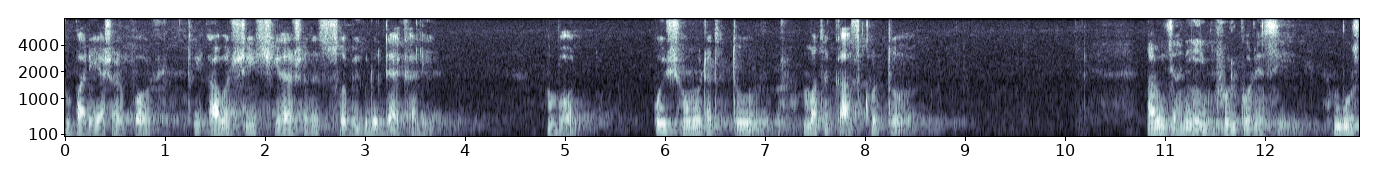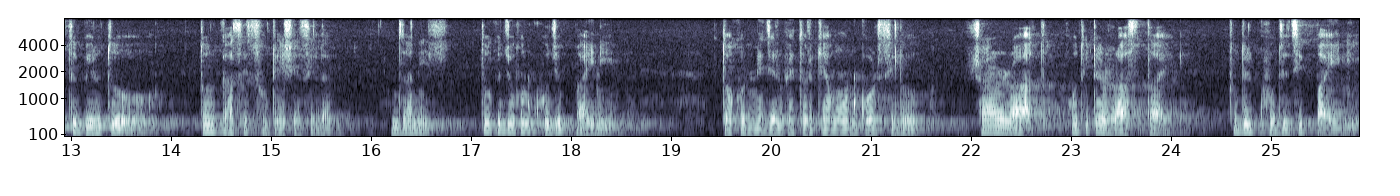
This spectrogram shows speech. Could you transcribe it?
বাড়ি আসার পর তুই আবার সেই শিলার সাথে ছবিগুলো দেখালি। বল, ওই সময়টাতে তোর মাথা কাজ করতো? আমি জানি ভুল করেছি। বুঝতে পেরেতো তোর কাছে ছুটে এসেছিলাম। জানিস, তোকে যখন খুঁজে পাইনি তখন নিজের ভেতর কেমন করছিল? সারা রাত প্রতিটা রাস্তায় তোদের খুঁজেছি পাইনি।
